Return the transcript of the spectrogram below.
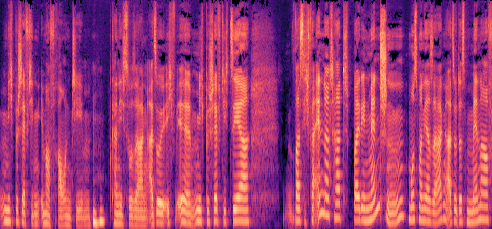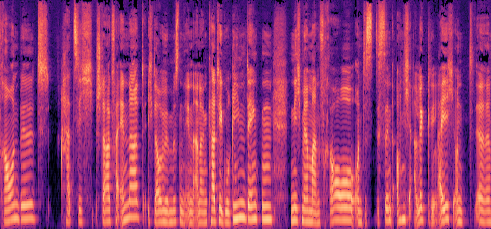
Mich beschäftigen immer Frauenthemen, mhm. kann ich so sagen. Also ich äh, mich beschäftigt sehr was sich verändert hat bei den Menschen, muss man ja sagen, also das Männer-Frauen-Bild hat sich stark verändert. Ich glaube, wir müssen in anderen Kategorien denken, nicht mehr Mann, Frau und es, es sind auch nicht alle gleich und äh,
